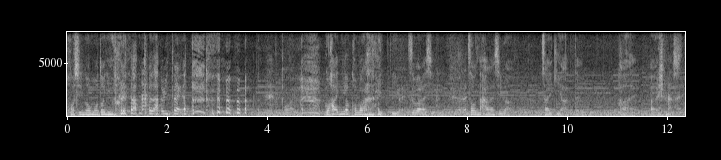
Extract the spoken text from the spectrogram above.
星のもとに生まれたんかなみたいなご飯には困らないっていう素晴らしいねそんな話が最近あったよはいありました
